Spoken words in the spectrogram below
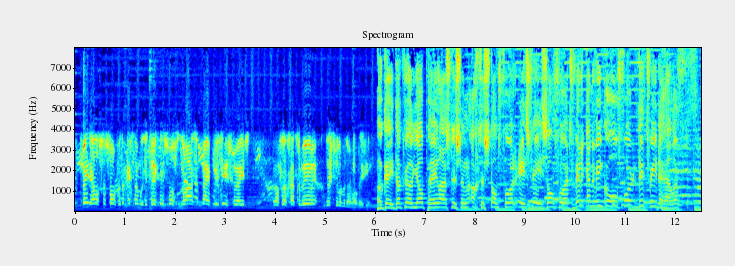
De tweede helft zal Zandvoort er echt aan moeten trekken. Zoals het de laatste vijf minuten is geweest. Of dat gaat gebeuren, dat zullen we dan wel weer zien. Oké, dankjewel Joop. Helaas dus een achterstand voor SV Zandvoort. Werk aan de winkel voor de tweede helft.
